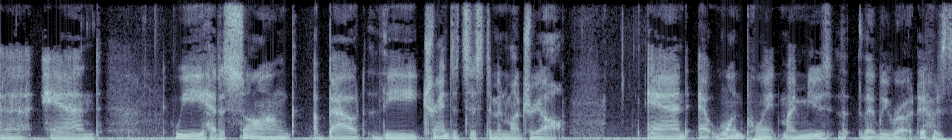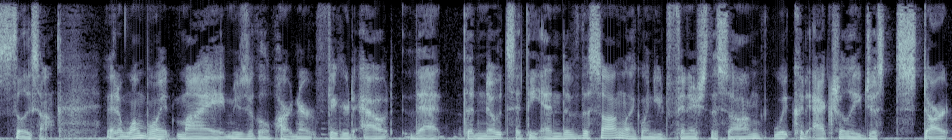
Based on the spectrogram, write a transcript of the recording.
uh, and we had a song about the transit system in Montreal. And at one point, my music that we wrote, it was a silly song. And at one point, my musical partner figured out that the notes at the end of the song, like when you'd finish the song, we could actually just start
